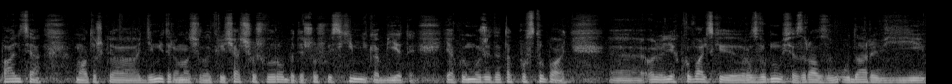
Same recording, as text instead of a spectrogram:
пальця. Матушка Дмитрія почала кричати, що ж ви робите, що ж ви схімника б'єте, як ви можете так поступати. Е, Олег Ковальський розвернувся, зразу ударив її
